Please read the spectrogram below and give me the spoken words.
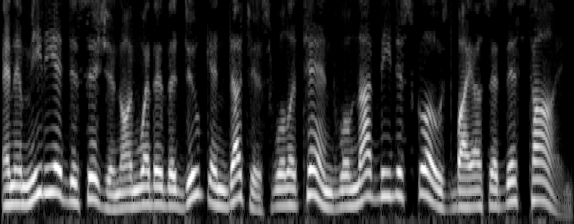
An immediate decision on whether the Duke and Duchess will attend will not be disclosed by us at this time.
